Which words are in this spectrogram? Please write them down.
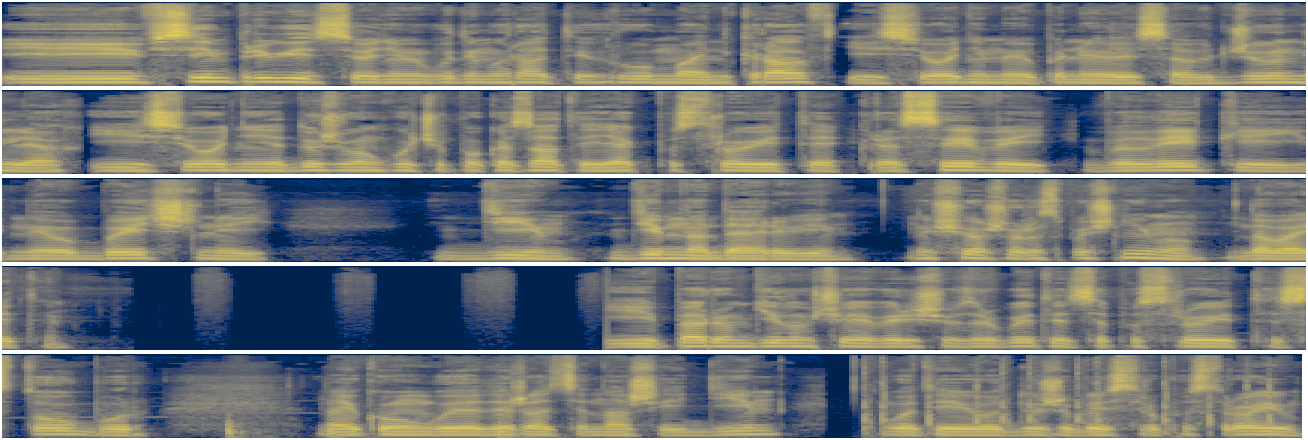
І всім привіт! Сьогодні ми будемо грати гру Майнкрафт. І сьогодні ми опинилися в джунглях. І сьогодні я дуже вам хочу показати, як построїти красивий, великий, необичний дім. Дім на дереві. Ну що ж, розпочнімо. Давайте. І першим ділом, що я вирішив зробити, це построїти стовбур, на якому буде держатися наш дім. От я його дуже швидко построїв.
